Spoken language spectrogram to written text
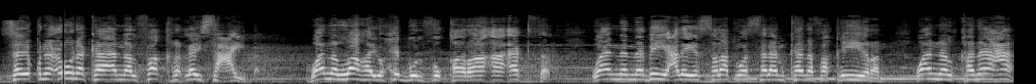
سيقنعونك أن الفقر ليس عيبا وأن الله يحب الفقراء أكثر وأن النبي عليه الصلاة والسلام كان فقيرا وأن القناعة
